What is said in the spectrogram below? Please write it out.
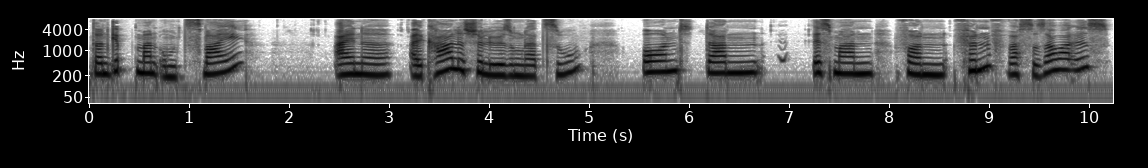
dann gibt man um zwei eine alkalische Lösung dazu und dann ist man von fünf, was zu sauer ist,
